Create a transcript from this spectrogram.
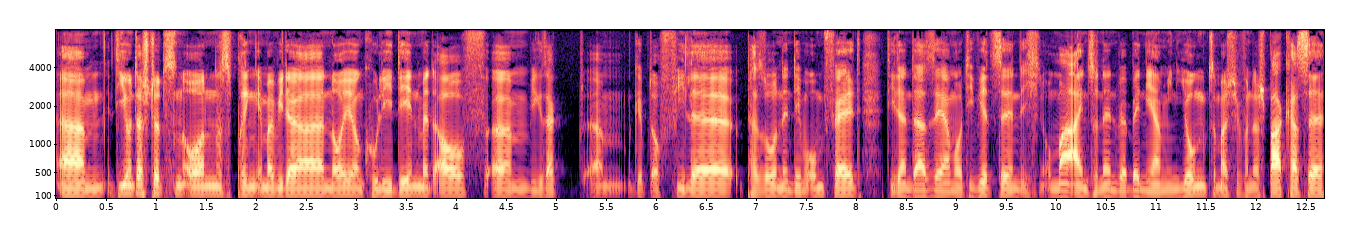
Ähm, die unterstützen uns, bringen immer wieder neue und coole Ideen mit auf. Ähm, wie gesagt, ähm, gibt auch viele Personen in dem Umfeld, die dann da sehr motiviert sind. Ich, um mal einzunennen, wäre Benjamin Jung zum Beispiel von der Sparkasse,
